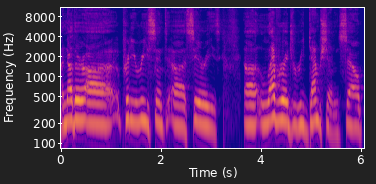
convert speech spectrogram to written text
Another uh, pretty recent uh, series, uh, Leverage Redemption. So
